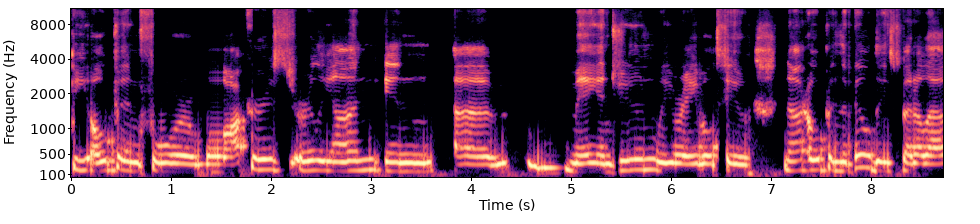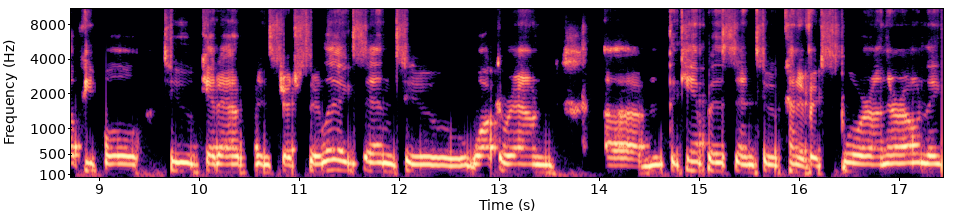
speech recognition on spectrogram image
be open for walkers early on in um, May and June. We were able to not open the buildings, but allow people to get out and stretch their legs and to walk around um, the campus and to kind of explore on their own. They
